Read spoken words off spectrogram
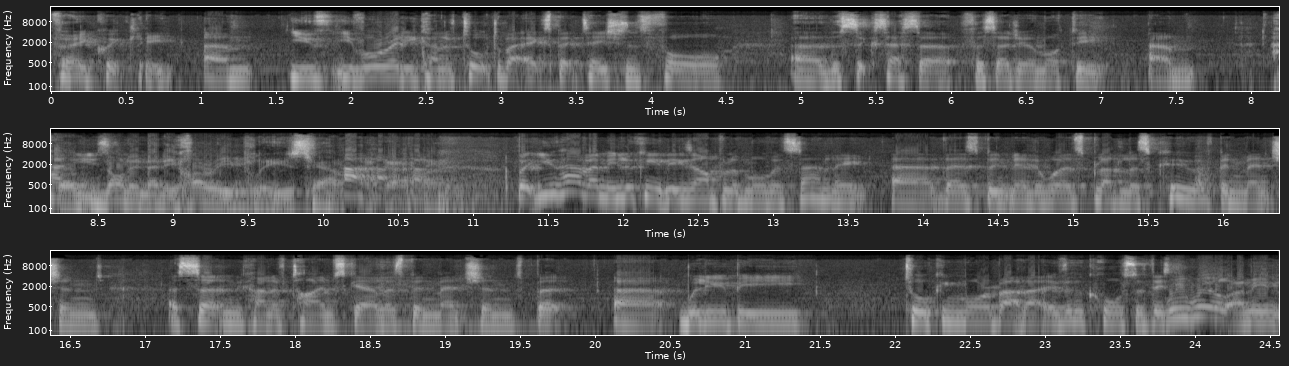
Very quickly, um, you've you've already kind of talked about expectations for uh, the successor for Sergio Ermotti. Um, well, not in any hurry, please. Yeah. but you have, I mean, looking at the example of Morgan Stanley, uh, there's been you know, the words bloodless coup have been mentioned, a certain kind of time scale has been mentioned, but uh, will you be talking more about that over the course of this? We will. I mean,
